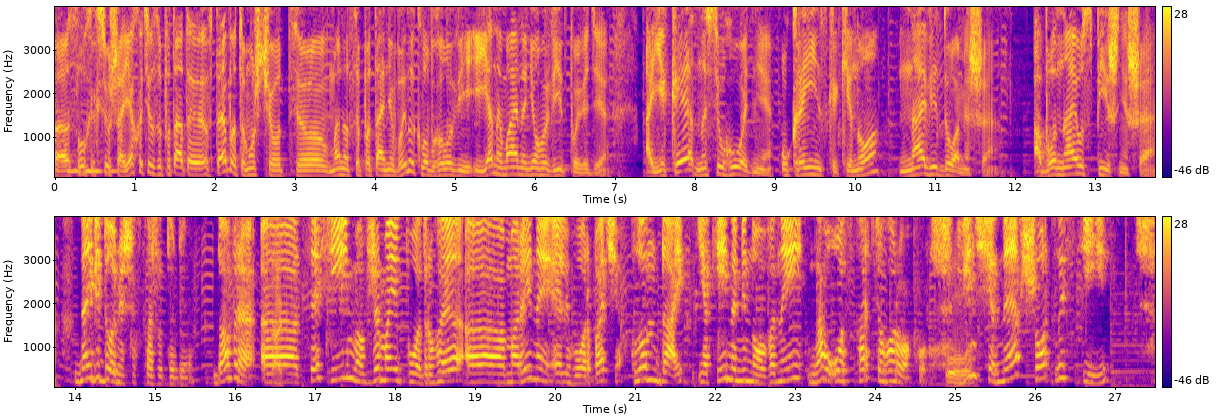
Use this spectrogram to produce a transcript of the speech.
Е, слухай, Ксюша, я хотів запитати в тебе, тому що от е, в мене це питання виникло в голові, і я не маю на нього відповіді. А яке на сьогодні українське кіно найвідоміше? Або найуспішніше, найвідоміше скажу тобі. Добре, е, так. це фільм вже моєї подруги Марини Ель Горбач Клондайк, який номінований на Оскар цього року. Ого. Він ще не в шорт-листі.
